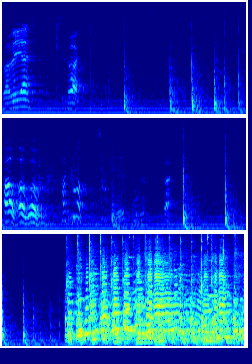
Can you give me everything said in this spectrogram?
Right, ready, lads? Right. Oh, oh, whoa. I can't tap it here. Right.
